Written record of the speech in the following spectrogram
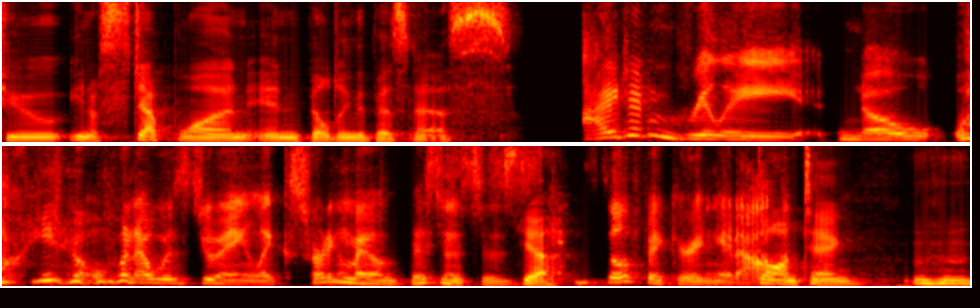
to, you know, step 1 in building the business? I didn't really know, you know, when I was doing like starting my own business is yeah. still figuring it out. Daunting. Mm-hmm.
